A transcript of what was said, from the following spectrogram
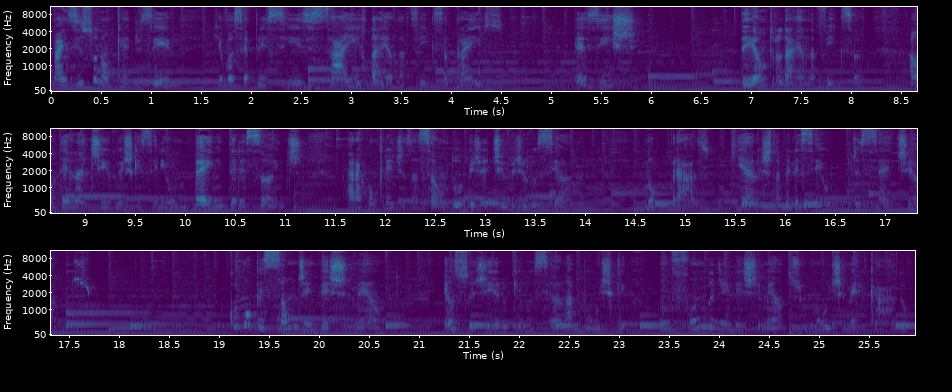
Mas isso não quer dizer que você precise sair da renda fixa para isso existe dentro da renda fixa alternativas que seriam bem interessantes para a concretização do objetivo de Luciana, no prazo que ela estabeleceu de sete anos. Como opção de investimento, eu sugiro que Luciana busque um fundo de investimentos multimercado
